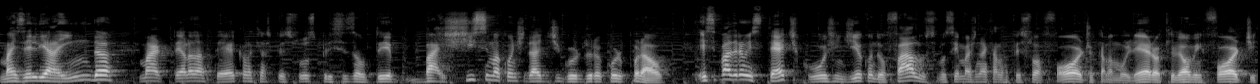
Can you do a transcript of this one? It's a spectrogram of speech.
mas ele ainda martela na tecla que as pessoas precisam ter baixíssima quantidade de gordura corporal. Esse padrão estético, hoje em dia, quando eu falo, se você imaginar aquela pessoa forte, aquela mulher ou aquele homem forte,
